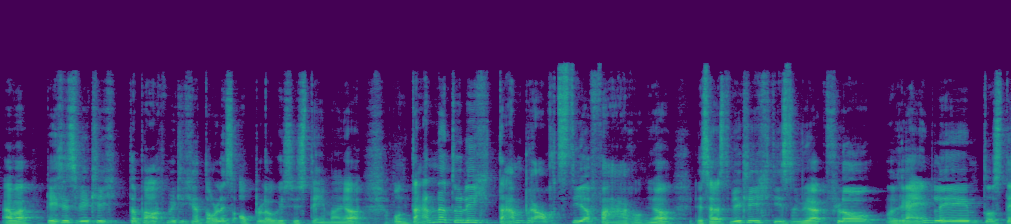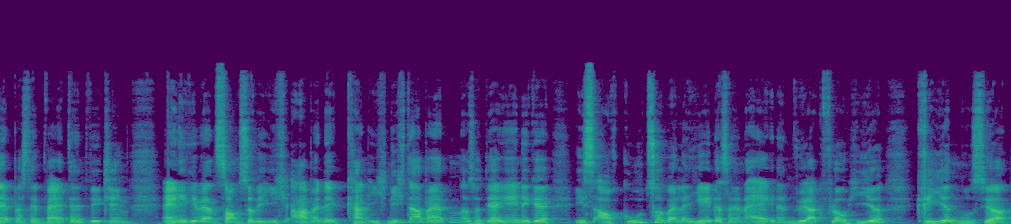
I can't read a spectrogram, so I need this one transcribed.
Aber das ist wirklich, da braucht wirklich ein tolles Ablagesystem. Ja. Und dann natürlich, dann braucht es die Erfahrung. Ja. Das heißt wirklich diesen Workflow reinleben, das Step by Step weiterentwickeln. Einige werden sagen, so wie ich arbeite, kann ich nicht arbeiten. Also derjenige ist auch gut so, weil er jeder seinen eigenen Workflow hier kreieren muss. Ja.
